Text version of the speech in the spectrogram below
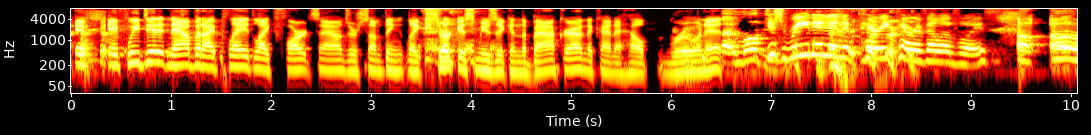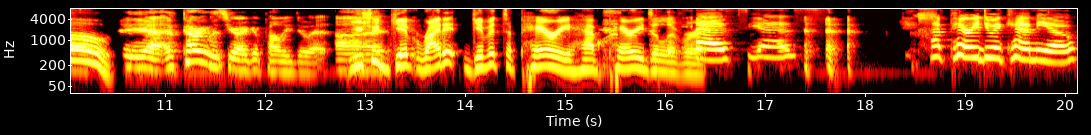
if if we did it now, but I played like fart sounds or something like circus music in the background to kind of help ruin it. I love you. Just read it in a Perry Caravello voice. Oh, oh! Yeah, if Perry was here, I could probably do it. Uh, You should give write it, give it to Perry, have Perry deliver it. Yes, yes. Have Perry do a cameo.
